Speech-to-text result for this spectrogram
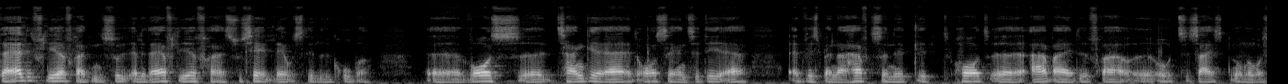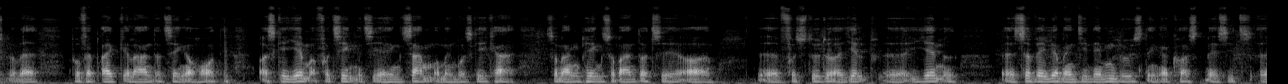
der er lidt flere fra den, eller der er flere fra socialt lavt stillede grupper. Øh, vores øh, tanke er, at årsagen til det er, at hvis man har haft sådan et lidt hårdt øh, arbejde fra øh, 8 til 16, hvor man måske har været på fabrik eller andre ting og hårdt, og skal hjem og få tingene til at hænge sammen, og man måske ikke har så mange penge som andre til at øh, få støtte og hjælp øh, i hjemmet, øh, så vælger man de nemme løsninger kostmæssigt øh,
